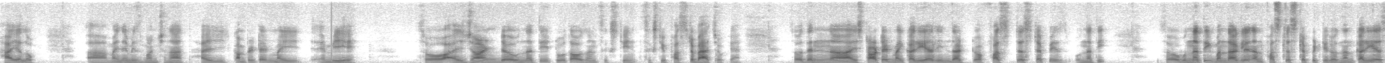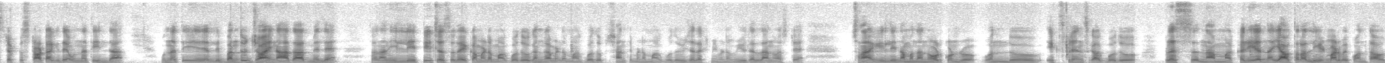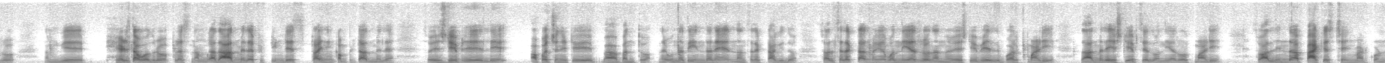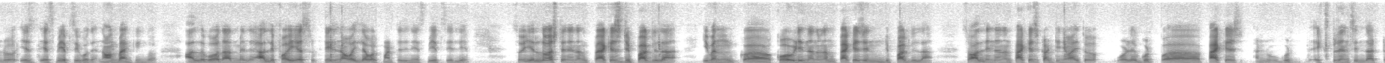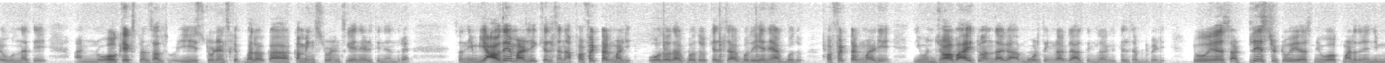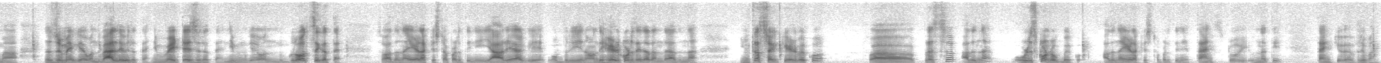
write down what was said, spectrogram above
Hi, hello. Uh, my name is Manchunath. I completed my MBA. So I joined uh, Unnati 2016, 61st batch. Okay. So then uh, I started my career in that uh, first step is Unnati. So ಉನ್ನತಿಗೆ ಬಂದಾಗಲೇ ನಾನು first step ಇಟ್ಟಿರೋದು ನನ್ನ career step start ಆಗಿದೆ ಉನ್ನತಿಯಿಂದ ಉನ್ನತಿಯಲ್ಲಿ ಬಂದು join ಆದಾದಮೇಲೆ so ನಾನು ಇಲ್ಲಿ teachers ರೇಖಾ madam ಆಗ್ಬೋದು Ganga madam ಆಗ್ಬೋದು ಶಾಂತಿ madam ಆಗ್ಬೋದು ವಿಜಯಲಕ್ಷ್ಮಿ ಮೇಡಮ್ ಇವರೆಲ್ಲನೂ ಅಷ್ಟೇ ಚೆನ್ನಾಗಿ ಇಲ್ಲಿ ನಮ್ಮನ್ನು ನೋಡಿಕೊಂಡ್ರು. ಒಂದು ಎಕ್ಸ್ಪೀರಿಯನ್ಸ್ಗಾಗ್ಬೋದು ಪ್ಲಸ್ ನಮ್ಮ ಕರಿಯರ್ನ ಯಾವ ಥರ ಲೀಡ್ ಮಾಡಬೇಕು ಅಂತ ಅವರು ನಮಗೆ ಹೇಳ್ತಾ ಹೋದರು. ಪ್ಲಸ್ ನಮ್ಗೆ ಅದಾದಮೇಲೆ ಫಿಫ್ಟೀನ್ ಡೇಸ್ ಟ್ರೈನಿಂಗ್ ಕಂಪ್ಲೀಟ್ ಆದಮೇಲೆ ಸೊ ಎಸ್ ಡಿ ಪಿಯಲ್ಲಿ ಆಪರ್ಚುನಿಟಿ ಬಂತು. ಅಂದರೆ ಉನ್ನತಿಯಿಂದನೇ ನಾನು ಸೆಲೆಕ್ಟ್ ಆಗಿದ್ದು. ಸೊ ಅಲ್ಲಿ ಸೆಲೆಕ್ಟ್ ಆದಮೇಲೆ ಒನ್ ಇಯರ್ಲು ನಾನು ಎಸ್ ಡಿ ಬಿಯಲ್ಲಿ ವರ್ಕ್ ಮಾಡಿ, ಅದಾದಮೇಲೆ ಎಸ್ ಡಿ ಎಫ್ ಸಿಯಲ್ಲಿ ಒನ್ ಇಯರ್ ವರ್ಕ್ ಮಾಡಿ. ಸೊ ಅಲ್ಲಿಂದ ಪ್ಯಾಕೇಜ್ ಚೇಂಜ್ ಮಾಡಿಕೊಂಡು ಎಸ್ ಎಸ್ ಬಿ ಎಫ್ ಸಿಗೆ ಹೋದೆ ನಾನ್ ಬ್ಯಾಂಕಿಂಗು ಅಲ್ಲಿಗೆ ಹೋದಾದಮೇಲೆ ಅಲ್ಲಿ ಫೈವ್ ಇಯರ್ಸ್ ಟಿಲ್ ನಾವು ಇಲ್ಲೇ ವರ್ಕ್ ಮಾಡ್ತಿದ್ದೀನಿ ಎಸ್ ಬಿ ಎಫ್ ಸಿಯಲ್ಲಿ ಸೊ ಎಲ್ಲೂ ಅಷ್ಟೇ ನನಗೆ ಪ್ಯಾಕೇಜ್ ಡಿಪ್ ಆಗಲಿಲ್ಲ. ಈವನ್ ಕೋವಿಡಿಂದನೂ ನನಗೆ ಪ್ಯಾಕೇಜ್ ಏನು ಡಿಪ್ ಆಗಲಿಲ್ಲ. ಸೊ ಅಲ್ಲಿಂದ ನನ್ನ ಪ್ಯಾಕೇಜ್ ಕಂಟಿನ್ಯೂ ಆಯಿತು. ಒಳ್ಳೆ good package and good experience in that Unnati and okay experience also ಈ ಸ್ಟೂಡೆಂಟ್ಸ್ಗೆ ಬರೋ ಕಮ್ಮಿಂಗ್ ಸ್ಟೂಡೆಂಟ್ಸ್ಗೆ ಏನು ಹೇಳ್ತೀನಿ ಅಂದರೆ ಸೊ ನೀವು ಯಾವುದೇ ಮಾಡಲಿ, ಕೆಲಸನ ಪರ್ಫೆಕ್ಟಾಗಿ ಮಾಡಿ. ಓದೋದಾಗ್ಬೋದು, ಕೆಲಸ ಆಗ್ಬೋದು, ಏನೇ ಆಗ್ಬೋದು ಪರ್ಫೆಕ್ಟಾಗಿ ಮಾಡಿ. ನೀವು ಒಂದು ಜಾಬ್ ಆಯಿತು ಅಂದಾಗ ಮೂರು ತಿಂಗಳಾಗಲಿ, ಆರು ತಿಂಗಳಾಗಲಿ ಕೆಲಸ ಬಿಡಬೇಡಿ. Two years at least two years ನೀವು ವರ್ಕ್ ಮಾಡಿದ್ರೆ ನಿಮ್ಮ ರೆಸ್ಯೂಮೆಗೆ ಒಂದು ವ್ಯಾಲ್ಯೂ ಇರುತ್ತೆ ನಿಮ್ಮ ವೈಟೇಜ್ ಇರುತ್ತೆ, ನಿಮಗೆ ಒಂದು ಗ್ರೋತ್ ಸಿಗುತ್ತೆ. ಸೊ ಅದನ್ನು ಹೇಳೋಕ್ಕೆ ಇಷ್ಟಪಡ್ತೀನಿ. ಯಾರೇ ಆಗಲಿ ಒಬ್ಬರು ಏನೋ ಒಂದು ಹೇಳ್ಕೊಡ್ತಿದ್ದಾರೆ ಅಂದರೆ ಅದನ್ನು ಇಂಟ್ರೆಸ್ಟಾಗಿ ಕೇಳಬೇಕು ಪ್ಲಸ್ ಅದನ್ನು ಉಳಿಸ್ಕೊಂಡು ಹೋಗಬೇಕು. ಅದನ್ನು ಹೇಳೋಕ್ಕೆ ಇಷ್ಟಪಡ್ತೀನಿ. Thanks to Unnati thank you everyone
